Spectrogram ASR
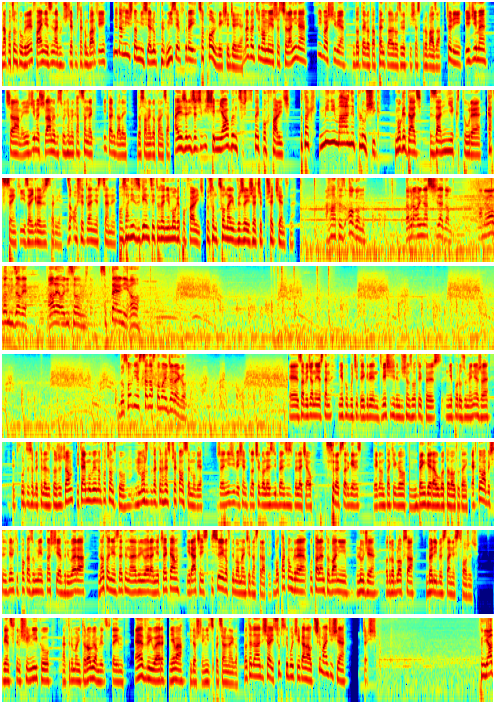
Na początku gry fajnie jest jednak wrzucić jakąś taką bardziej dynamiczną misję lub misję, w której cokolwiek się dzieje. Na końcu mamy jeszcze strzelaninę i właściwie do tego ta pętla rozgrywki się sprowadza. Czyli jeździmy, strzelamy, jeździmy, strzelamy, wysłuchamy kacenek i tak dalej do samego końca. A jeżeli rzeczywiście miałbym coś tutaj pochwalić, to tak minimalny plusik mogę dać za niektóre cutscenki i za ich reżyserię, za oświetlenie sceny, bo za nic więcej tutaj nie mogę pochwalić. Tu są co najwyżej rzeczy przeciętne. Aha, to jest ogon. Dobra, oni nas śledzą. Mamy ogon, widzowie. Ale oni są że tak, subtelni, o. Dosłownie scena z Toma i. E, zawiedziony jestem, nie kupujcie tej gry. 270 zł to jest nieporozumienie, że twórcy sobie tyle za to życzą. I tak jak mówiłem na początku, może to tak trochę z przekąsem mówię, że nie dziwię się, dlaczego Leslie Benzis wyleciał z Rockstar Games, jak on takiego bangera ugotował tutaj. Jak to ma być ten wielki pokaz umiejętności Everywhere'a, no to niestety na Everywhere'a nie czekam i raczej spisuję go w tym momencie na straty, bo taką grę utalentowani ludzie od Robloxa byliby w stanie stworzyć. Więc w tym silniku, na którym oni to robią, więc w tym Everywhere nie ma widocznie nic specjalnego. To tyle na dzisiaj. Subskrybujcie kanał, trzymajcie się. Cześć. Ja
